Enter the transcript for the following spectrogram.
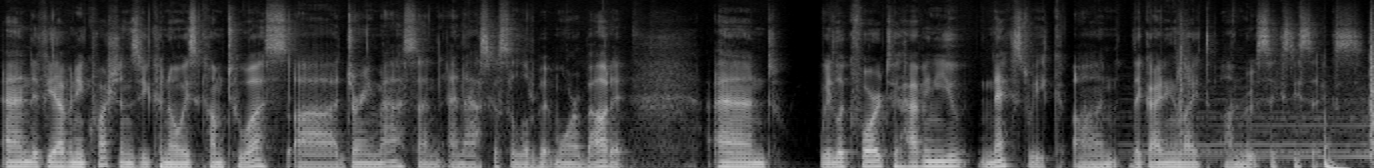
And if you have any questions, you can always come to us uh, during Mass and, and ask us a little bit more about it. And we look forward to having you next week on The Guiding Light on Route 66.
